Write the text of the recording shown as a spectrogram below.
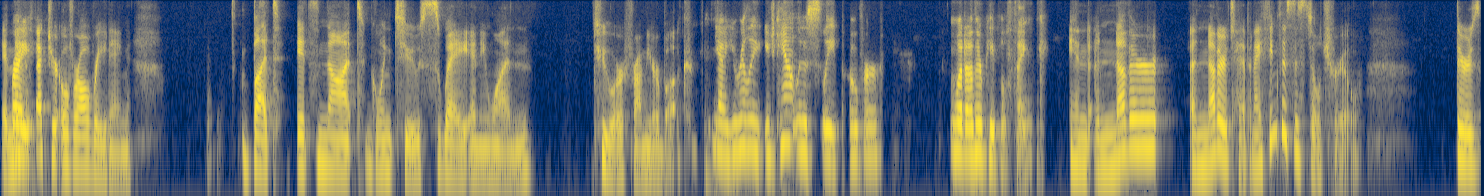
It may Right. affect your overall rating, but it's not going to sway anyone to or from your book. Yeah, you really you can't lose sleep over what other people think. And another another tip, and I think this is still true. There's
